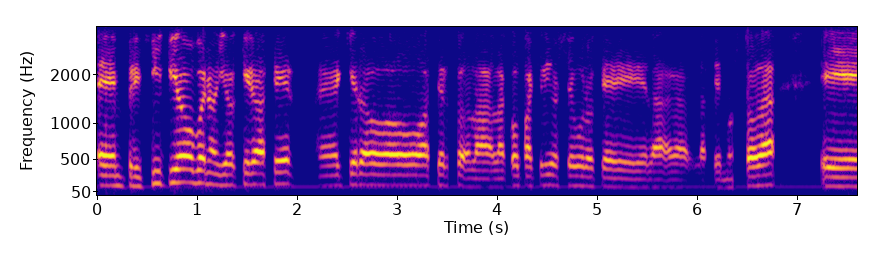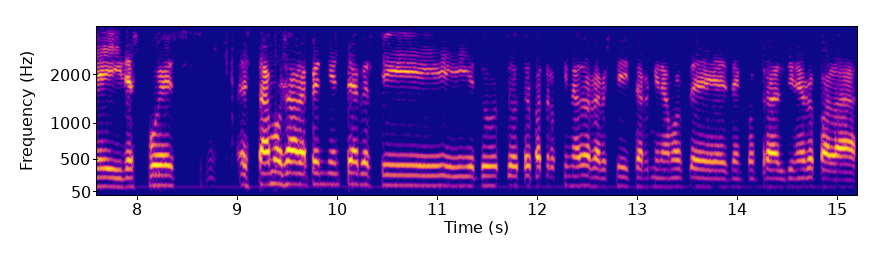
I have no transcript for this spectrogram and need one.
En principio, bueno, yo quiero hacer eh, quiero hacer toda la, Copa Crío, seguro que la, hacemos toda. Eh, y después estamos ahora pendientes a ver si de, otro patrocinador, a ver si terminamos de, encontrar el dinero para.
